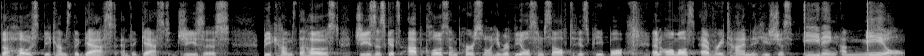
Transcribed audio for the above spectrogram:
The host becomes the guest, and the guest, Jesus, becomes the host. Jesus gets up close and personal. He reveals himself to his people. And almost every time that he's just eating a meal,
